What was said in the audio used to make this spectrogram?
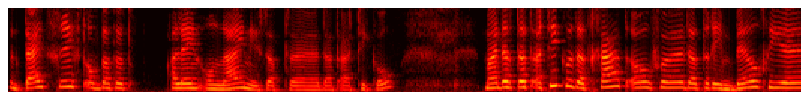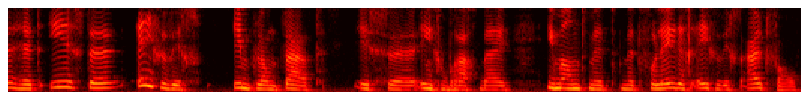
een tijdschrift, of dat het alleen online is, dat, dat artikel. Maar dat, dat artikel dat gaat over dat er in België het eerste evenwictsimplantaat is ingebracht bij iemand met, met volledig evenwichtsuitval.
